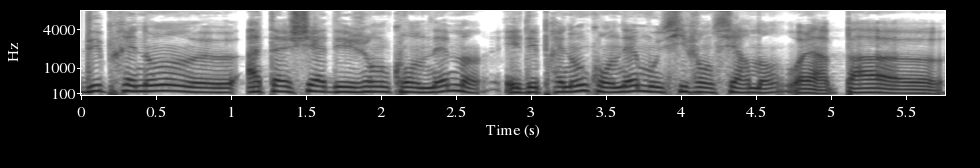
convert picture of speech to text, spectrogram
des prénoms attachés à des gens qu'on aime et des prénoms qu'on aime aussi foncièrement. Voilà, pas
